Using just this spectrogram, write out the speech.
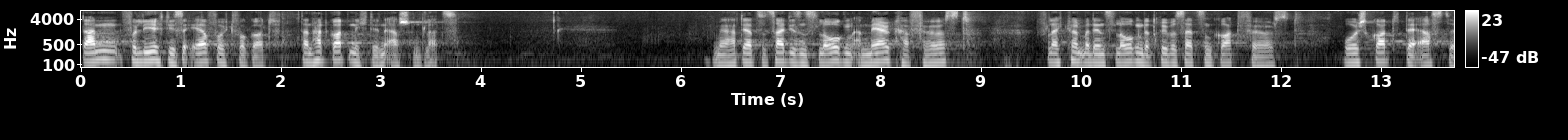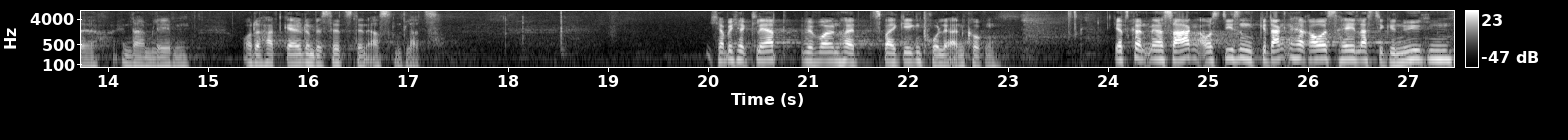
dann verliere ich diese Ehrfurcht vor Gott. Dann hat Gott nicht den ersten Platz. Man hat ja zurzeit diesen Slogan America First. Vielleicht könnte man den Slogan darüber setzen, God First. Wo ist Gott der Erste in deinem Leben? Oder hat Geld und Besitz den ersten Platz? Ich habe euch erklärt, wir wollen heute zwei Gegenpole angucken. Jetzt könnten wir sagen, aus diesen Gedanken heraus, hey, lass dir genügen,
